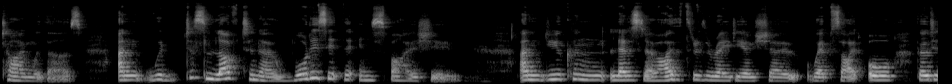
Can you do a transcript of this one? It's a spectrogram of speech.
time with us. And we'd just love to know what is it that inspires you? And you can let us know either through the radio show website or go to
